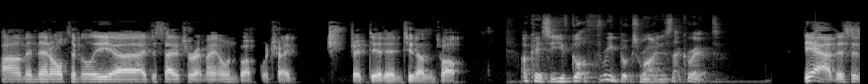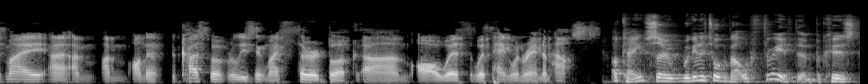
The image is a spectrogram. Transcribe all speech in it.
um, and then ultimately uh, I decided to write my own book, which I, which I did in 2012. Okay, so you've got three books, Ryan. Is that correct? Yeah, this is my. Uh, I'm I'm on the cusp of releasing my third book, um, all with with Penguin Random House. Okay, so we're going to talk about all three of them because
